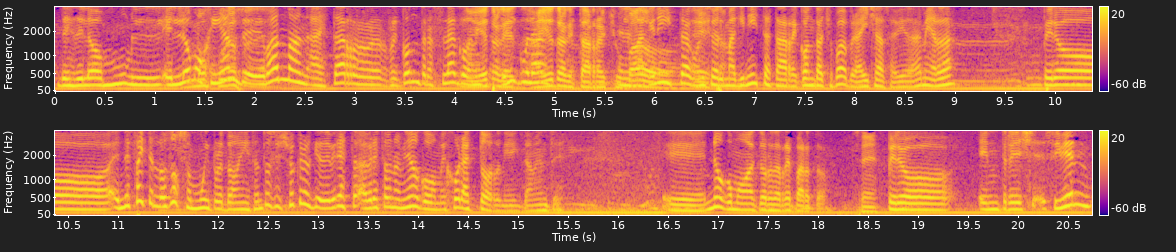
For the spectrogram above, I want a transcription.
Desde los el lomo Musculoso. gigante de Batman a estar recontra flaco No, en hay esta otro que- película. hay otro que está re En chupado. El maquinista, cuando hizo el maquinista está recontra chupado, pero ahí ya se había de la mierda. Pero en The Fighter los dos son muy protagonistas. Entonces yo creo que debería haber estado nominado como mejor actor directamente. Eh, no como actor de reparto. Sí. Pero entre. Si bien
